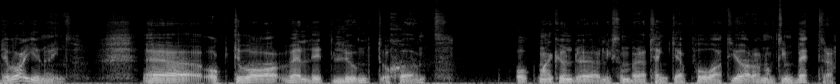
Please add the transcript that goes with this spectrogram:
Det var genuint. Eh, och det var väldigt lugnt och skönt. Och man kunde liksom börja tänka på att göra någonting bättre.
